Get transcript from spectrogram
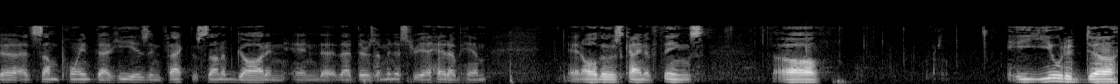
uh, at some point that he is in fact the Son of God and, and uh, that there's a ministry ahead of him and all those kind of things. Uh, he yielded uh,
